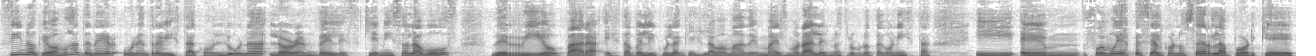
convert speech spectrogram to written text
sino que vamos a tener una entrevista con Luna Lauren Vélez, quien hizo la voz de Río para esta película, que es la mamá de Miles Morales, nuestro protagonista. Y em, fue muy especial conocerla porque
